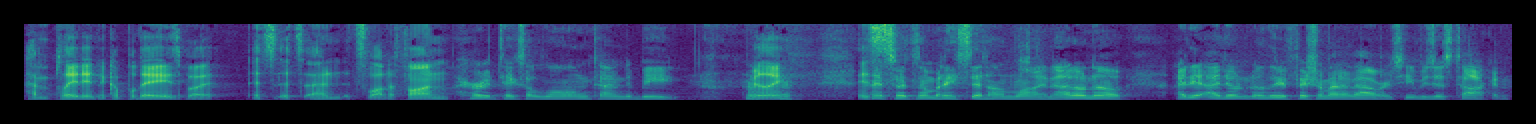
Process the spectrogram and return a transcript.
Haven't played it in a couple days, but it's it's and it's a lot of fun. I heard it takes a long time to beat. Really. That's what somebody said online. I don't know. I, I don't know the official amount of hours. He was just talking.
